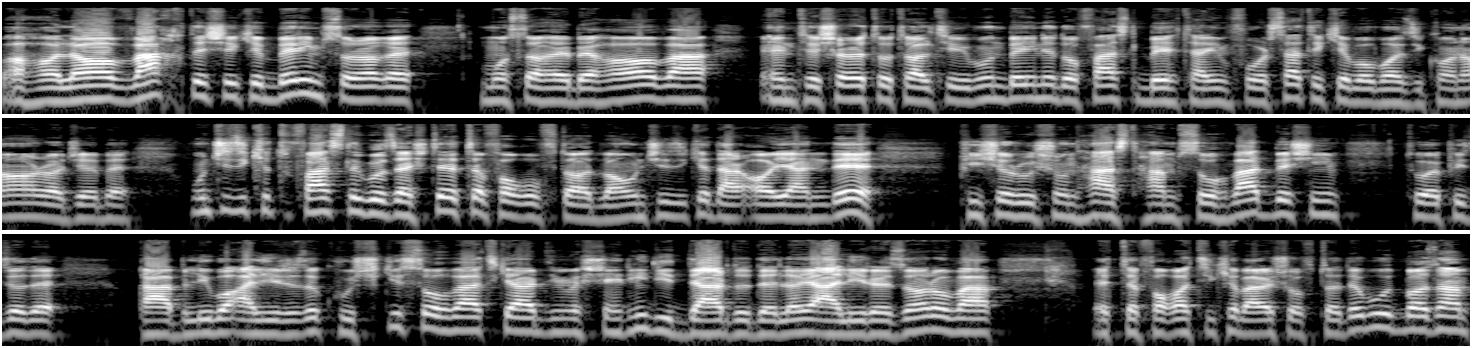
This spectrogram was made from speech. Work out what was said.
و حالا وقتشه که بریم سراغ مصاحبه ها و انتشار توتال تریبون بین دو فصل بهترین فرصتی که با بازیکنان راجع به اون چیزی که تو فصل گذشته اتفاق افتاد و اون چیزی که در آینده پیش روشون هست هم صحبت بشیم. تو اپیزود قبلی با علیرضا کوشکی صحبت کردیم و شنیدید درد و دلای علیرضا رو و اتفاقاتی که براش افتاده بود. بازم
